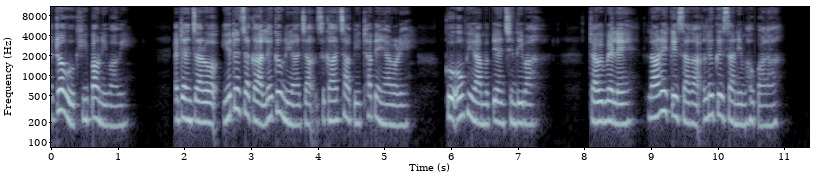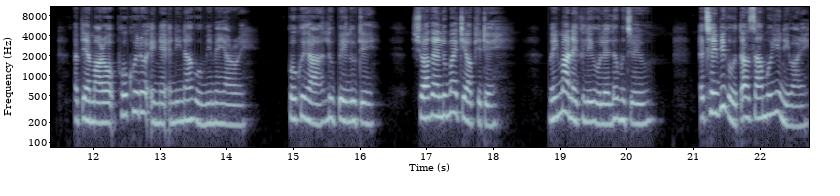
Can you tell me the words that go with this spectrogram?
အတွက်ကိုခီးပေါက်နေပါပြီ။အတန်ကြာတော့ရဲတက်ချက်ကလက်ကုပ်နေတာကြောင့်စကားချပြီးထပ်ပြန်ရတော့တယ်။ကိုအုံးဖေကမပြန်ချင်သေးပါ။ဒါပေမဲ့လည်းလာတဲ့ကိစ္စကအလုပ်ကိစ္စနေမဟုတ်ပါလား။အပြန်မှာတော့ဖိုးခွေးတို့အိမ်နဲ့အနီးနားကိုမင်းမရတော့တယ်။ဖိုးခွေးဟာလူပေလူတင် ရွာကန်လူမိုက်တယောက်ဖြစ်တယ်။မိမနဲ့ကလေးကိုလည်းလုံမကျွေးဘူး။အချိန်ပြည့်ကိုတောက်စားမှုရစ်နေပါတယ်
